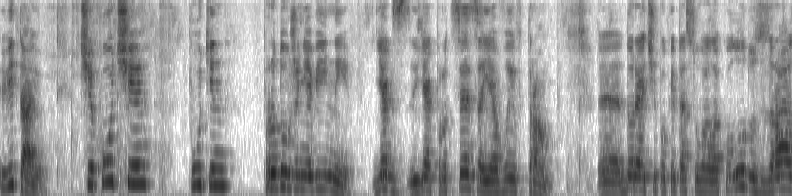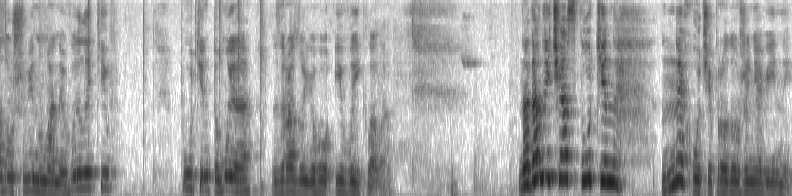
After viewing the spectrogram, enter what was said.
Вітаю! Чи хоче Путін продовження війни? Як, як про це заявив Трамп? Е, до речі, поки тасувала колоду, зразу ж він у мене вилетів. Путін, тому я зразу його і виклала. На даний час Путін не хоче продовження війни.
